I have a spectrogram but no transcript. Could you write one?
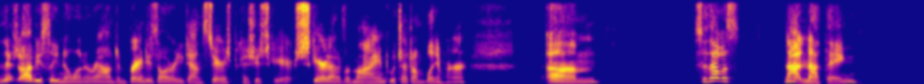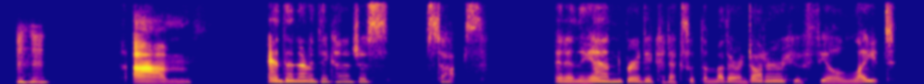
There's obviously no one around and brandy's already downstairs because she's scared scared out of her mind which i don't blame her um so that was not nothing mm-hmm. um and then everything kind of just stops and in the end, Brandy connects with the mother and daughter who feel light.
